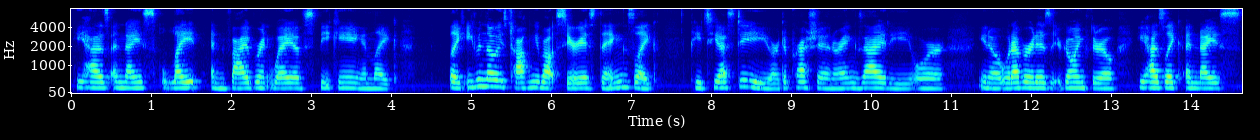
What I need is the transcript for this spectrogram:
He has a nice light and vibrant way of speaking and like like even though he's talking about serious things like PTSD or depression or anxiety or you know, whatever it is that you're going through, he has like a nice,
